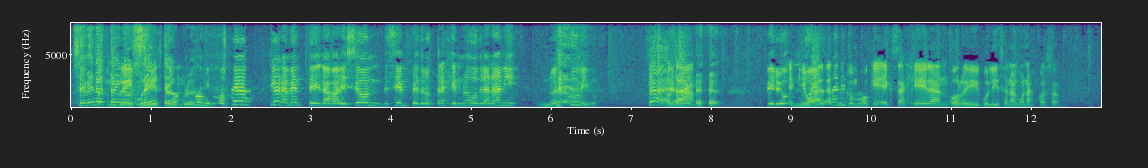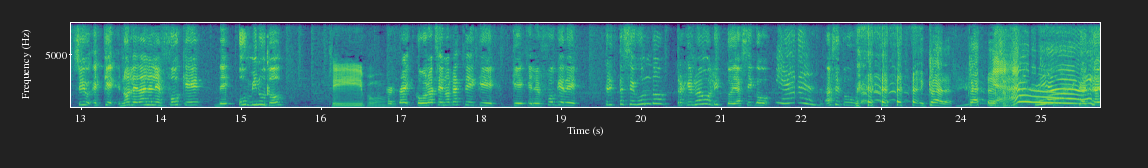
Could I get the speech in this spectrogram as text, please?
Se ven hasta inocentes incluso. O sea, claramente la aparición de siempre de los trajes nuevos de la Nami no es cómico. Claro. O sea, pero es que no igual así como que exageran o ridiculizan algunas cosas. Sí, es que no le dan el enfoque de un minuto, Sí, pues. como lo hacen otras que, que, que el enfoque de 30 segundos, traje nuevo, listo, y así como, hace tu. claro, claro. arriba,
